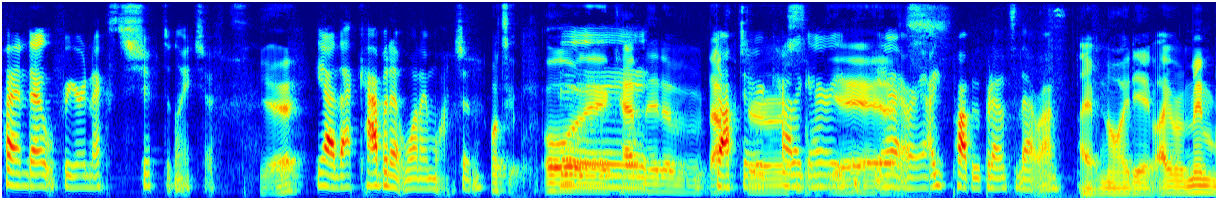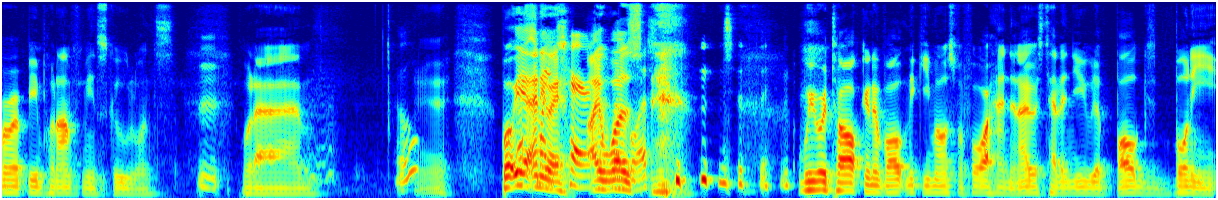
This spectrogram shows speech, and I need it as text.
planned out for your next shift and night shifts. Yeah. Yeah, that cabinet one I'm watching. What's it? Oh, the cabinet of Doctor doctors. Caligari. Yeah. Yeah, I probably pronounced that wrong. I have no idea. I remember it being put on for me in school once. Hmm. But um, Oh. yeah. But yeah, That's my anyway, I was. blood. Just saying. We were talking about Mickey Mouse beforehand, and I was telling you that Bugs Bunny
